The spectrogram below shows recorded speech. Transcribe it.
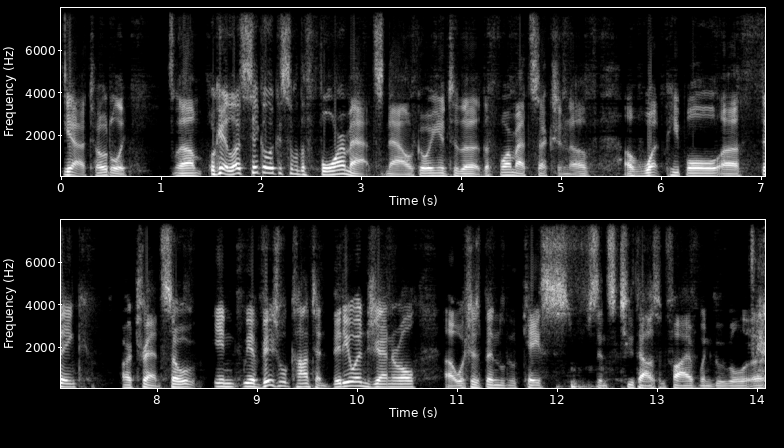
Yeah, totally. Um, okay, let's take a look at some of the formats now, going into the, the format section of, of what people uh, think are trends. So in we have visual content, video in general, uh, which has been the case since 2005 when Google uh,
